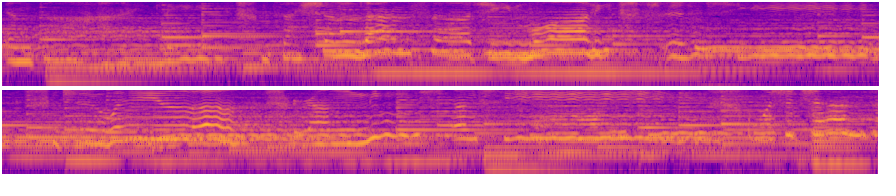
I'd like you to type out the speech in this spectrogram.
片大海里在深蓝色寂寞里窒息只为了让你相信我是真的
